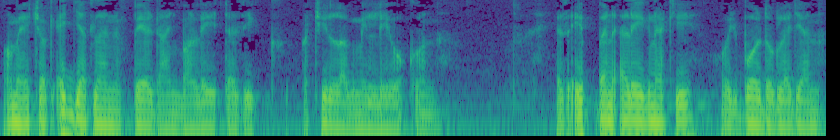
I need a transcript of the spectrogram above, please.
amely csak egyetlen példányban létezik a csillagmilliókon, ez éppen elég neki, hogy boldog legyen,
